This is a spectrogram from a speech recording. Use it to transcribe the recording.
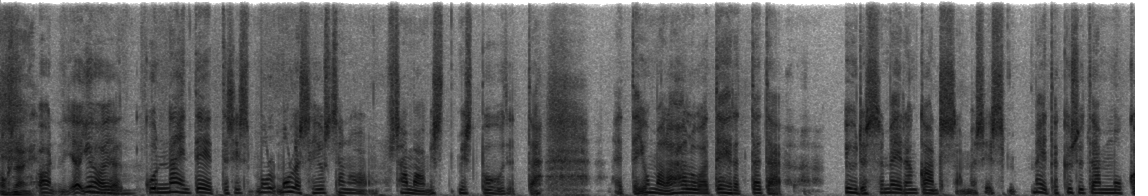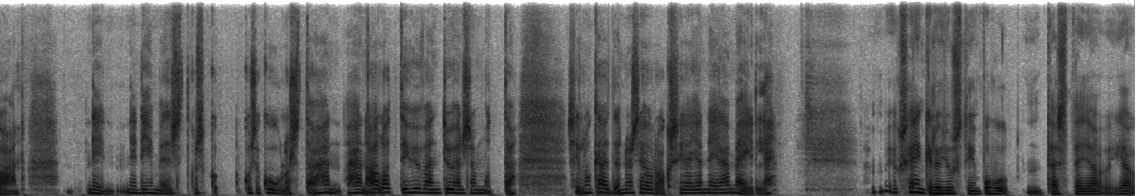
Onko näin? On, ja, joo, ja kun näin teette, siis mulle se just sanoo samaa, mistä, mistä puhut, että, että Jumala haluaa tehdä tätä yhdessä meidän kanssamme, siis meitä kysytään mukaan, niin, niin ihmeellisesti kun se, kun se kuulostaa. Hän, hän aloitti hyvän työnsä, mutta silloin käytännön seurauksia ja ne jää meille yksi henkilö justiin puhui tästä ja, ja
